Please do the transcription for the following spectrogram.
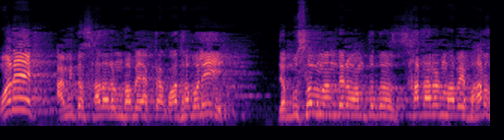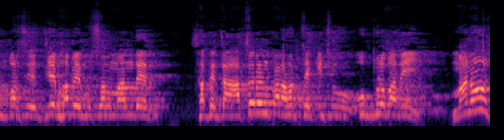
অনেক, আমি তো সাধারণভাবে একটা কথা বলি, যে মুসলমানদের অন্তত সাধারণভাবে ভারতবর্ষে যেভাবে মুসলমানদের সাথে যা আচরণ করা হচ্ছে, কিছু উগ্রবাদী মানুষ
